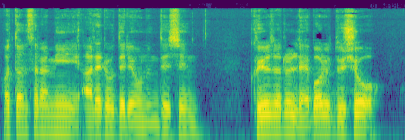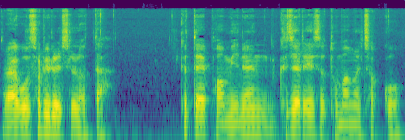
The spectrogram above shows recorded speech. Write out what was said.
어떤 사람이 아래로 내려오는 대신 그 여자를 내버려 두쇼! 라고 소리를 질렀다. 그때 범인은 그 자리에서 도망을 쳤고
